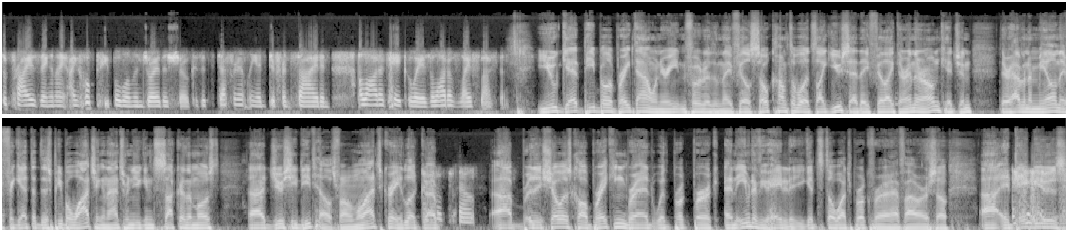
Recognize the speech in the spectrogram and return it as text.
surprising. And I, I hope people will enjoy the show because it's definitely a different side and a lot of takeaways, a lot of life lessons. You get people to break down when you're eating food with them. They feel so comfortable. It's like you said, they feel like they're in their own kitchen. They're having a meal and they forget that there's people watching. And that's when you can sucker the most uh, juicy details from them. Well, that's great. Look, I uh, hope so. Uh, the show is called Breaking Bread with Brooke Burke, and even if you hated it, you get to still watch Brooke for a half hour or so. Uh, it debuts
